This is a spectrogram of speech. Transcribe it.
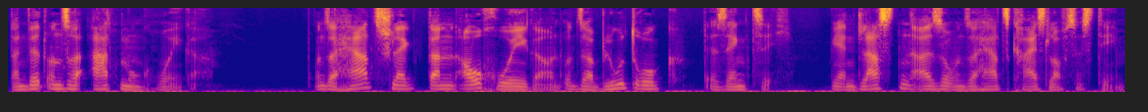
dann wird unsere Atmung ruhiger. Unser Herz schlägt dann auch ruhiger und unser Blutdruck, der senkt sich. Wir entlasten also unser Herz-Kreislauf-System.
